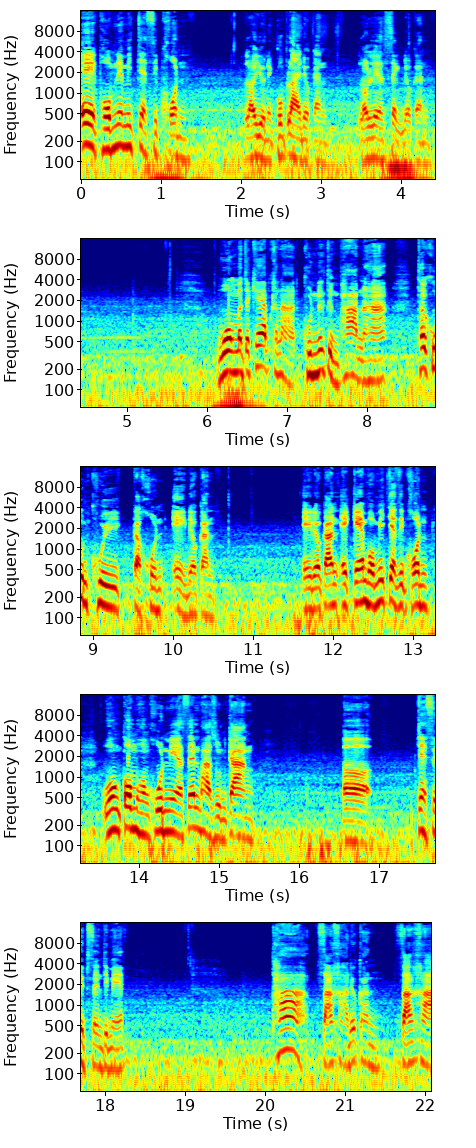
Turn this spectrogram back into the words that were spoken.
เอกผมเนี่ยมีเจ็ดสิบคน เราอยู่ในกรุ๊ปไลน์เดียวกัน เราเรียน sec เดียวกัน วงมันจะแคบขนาดคุณนึกถึงภาพนะฮะ ถ้าคุณคุยกับคนเอกเดียวกัน เอกเดียวกันเอกเกมผมมีเจ็ดสิบคน วงกลมของคุณเนี่ยเส้นผ่าศูนย์กลาง เอ่อเจ็ดสิบเซนติเมตร ถ้าสาขาเดียวกัน สาขา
